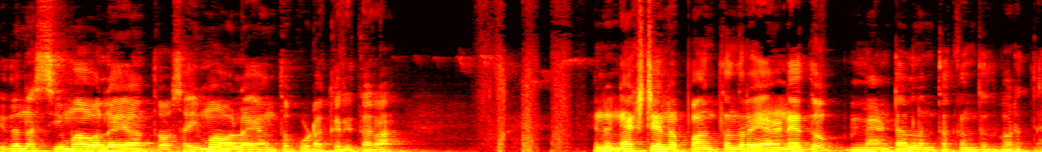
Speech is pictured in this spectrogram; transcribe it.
ಇದನ್ನು ಸೀಮಾ ವಲಯ ಅಥವಾ ಸೈಮಾ ವಲಯ ಅಂತ ಕೂಡ ಕರೀತಾರೆ. ಇನ್ನು ನೆಕ್ಸ್ಟ್ ಏನಪ್ಪ ಅಂತಂದ್ರೆ ಎರಡನೇದು ಮ್ಯಾಂಟಲ್ ಅಂತಕ್ಕಂಥದ್ದು ಬರುತ್ತೆ.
